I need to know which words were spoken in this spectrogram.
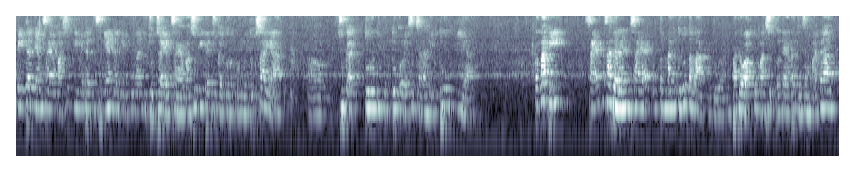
medan yang saya masuki medan kesenian dan lingkungan di Jogja yang saya masuki dan juga turut membentuk saya um, juga turut dibentuk oleh sejarah itu iya tetapi saya kesadaran saya tentang itu tuh telat gitu kan pada waktu masuk ke teater Gajah Mada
